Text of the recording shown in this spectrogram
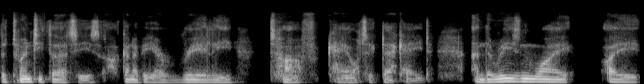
the 2030s are going to be a really tough, chaotic decade. And the reason why I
